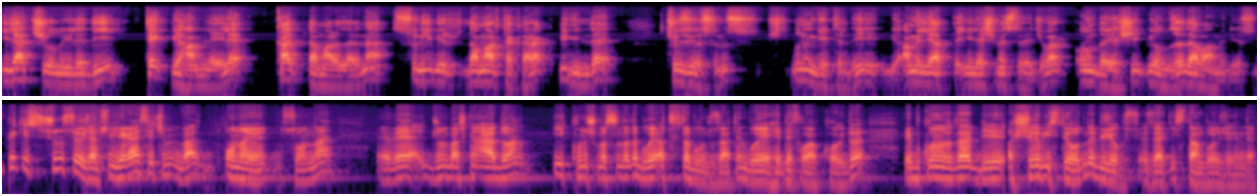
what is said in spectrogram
ilaç yoluyla değil tek bir hamleyle kalp damarlarına suni bir damar takarak bir günde çözüyorsunuz. İşte bunun getirdiği bir ameliyatta iyileşme süreci var. Onu da yaşayıp yolunuza devam ediyorsun. Peki şunu söyleyeceğim. Şimdi yerel seçim var 10 ay sonra e, ve Cumhurbaşkanı Erdoğan ilk konuşmasında da buraya atıfta bulundu zaten. Buraya hedef olarak koydu. Ve bu konuda da bir aşırı bir isteği olduğunu da biliyoruz. Özellikle İstanbul üzerinde.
